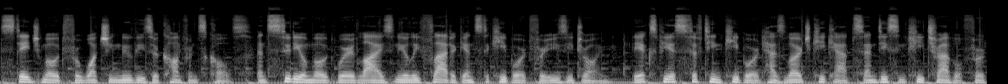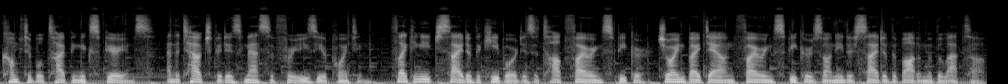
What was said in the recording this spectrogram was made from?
stage mode for watching movies or conference calls, and studio mode where it lies nearly flat against the keyboard for easy drawing. The XPS 15 keyboard has large keycaps and decent key travel for a comfortable typing experience, and the touchpad is massive for easier pointing. Flanking each side of the keyboard is a top-firing speaker, joined by down-firing speakers on either side of the bottom of the laptop.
